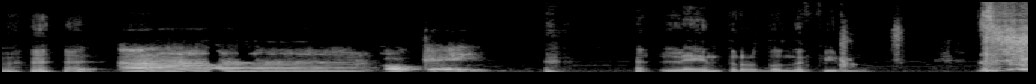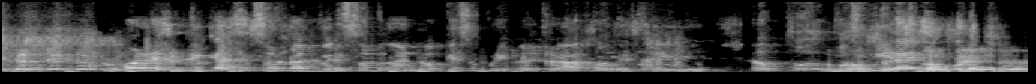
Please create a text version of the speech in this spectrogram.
ah, ok. Le entro, ¿dónde firmo? ¿Cómo le explicas eso a una persona, no? Que es su primer trabajo de sello. No, pues, pues mira, sé, no sé.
